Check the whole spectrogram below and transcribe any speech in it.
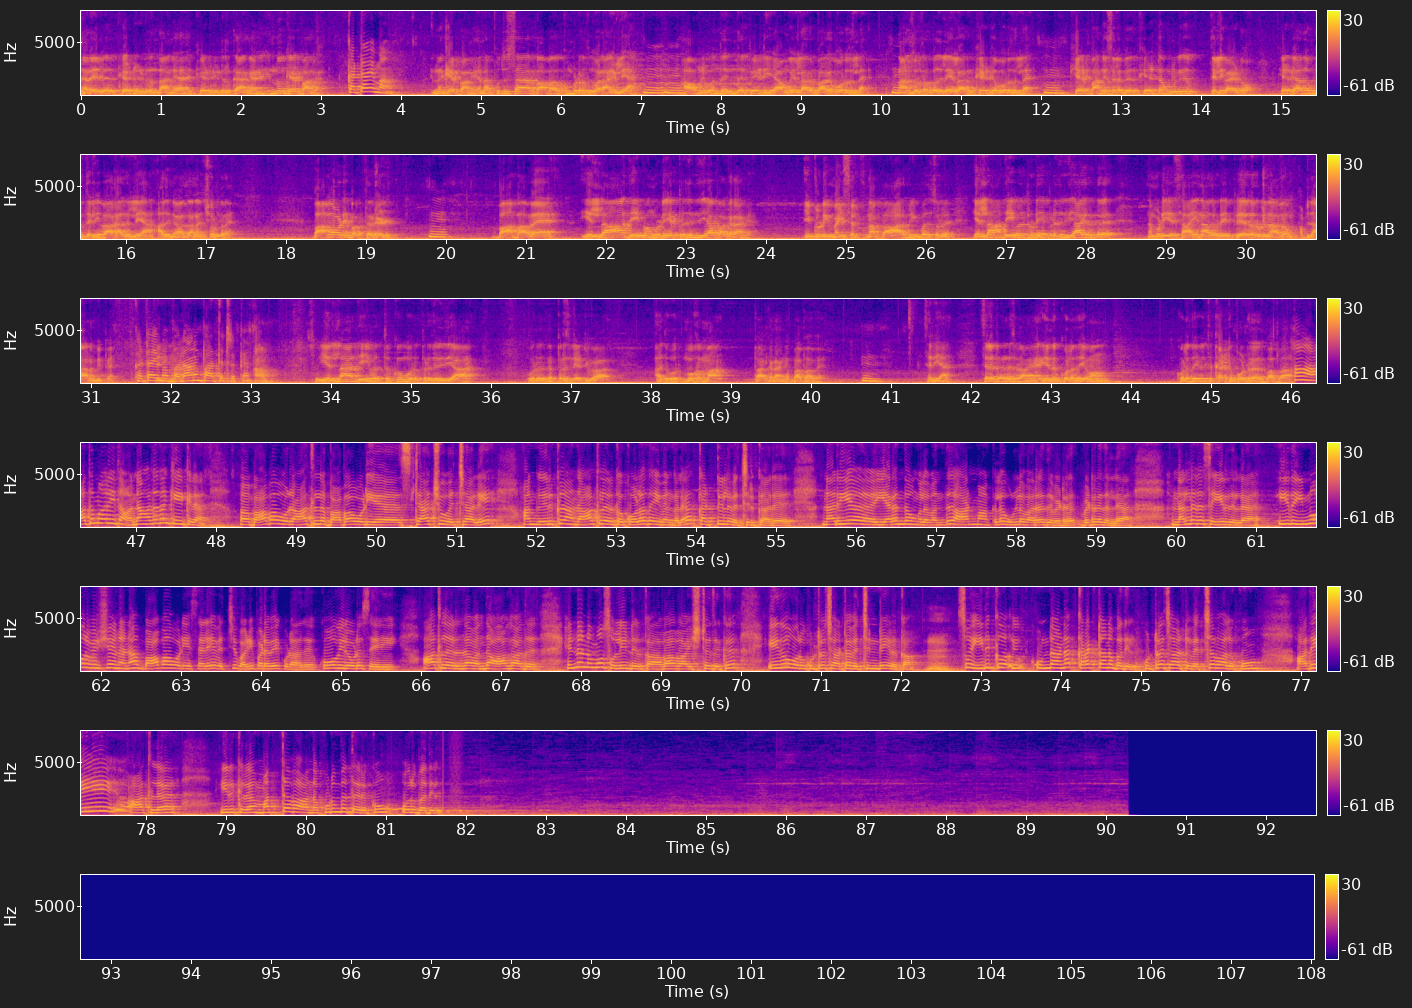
நிறைய பேர் கேட்டுக்கிட்டு இருந்தாங்க கேட்டுக்கிட்டு இருக்காங்க. இன்னும் கேட்பாங்க. கட்டாயமா? இன்னும் கேட்பாங்க. ஏன்னா புதுசாக பாபாவை கும்பிடுறதுக்கு வராங்க இல்லையா? அவங்களுக்கு வந்து இந்த பேட்டி அவங்க எல்லாரும் பார்க்க போகிறதில்ல நான் சொல்கிற பதிலை எல்லாரும் கேட்க போகிறதில்ல கேட்பாங்க சில பேர். கேட்டவங்களுக்கு தெளிவாயிடும். கேட்காதவங்களுக்கு தெளிவாகாது இல்லையா? அதுக்காக தான் நான் சொல்கிறேன் பாபாவுடைய பக்தர்கள் பாபாவை எல்லா தெய்வங்களுடைய பிரதிநிதியாக பார்க்குறாங்க. இன்க்ளூடிங் மை செல்ஃப் நான் இப்போ ஆரம்பிக்கும் போது சொல்லுவேன் எல்லா தெய்வத்தினுடைய பிரதிநிதியாக இருக்கிற நம்முடைய சாய்நாதருடைய பேரருளினாரும் அப்படி தான் ஆரம்பிப்பேன். கட்டாயமா சரிங்களா? நானும் பார்த்துட்டு இருக்கேன் ஆமாம் ஸோ எல்லா தெய்வத்துக்கும் ஒரு பிரதிநிதியாக ஒரு ரெப்ரசன்டேட்டிவாக அது ஒரு முகமாக பார்க்குறாங்க பாபாவை. சரியா? சில பேர் என்ன சொல்லுவாங்க எனக்கு குலதெய்வம் குலதெய்வத்துக்கு கட்டு போட்டுறாரு பாபா. ஆ அது மாதிரி தான் நான் அதை தான் கேட்குறேன் பாபா ஒரு ஆற்றுல பாபாவுடைய ஸ்டாச்சு வச்சாலே அங்கே இருக்கிற அந்த ஆற்றுல இருக்க குல தெய்வங்களை கட்டில் வச்சுருக்காரு. நிறைய இறந்தவங்களை வந்து ஆன்மாக்களை உள்ளே வர்றது விடுற விடுறதில்ல. நல்லதை செய்கிறதில்ல இது இன்னொரு விஷயம் என்னென்னா பாபாவுடைய சிலையை வச்சு வழிபடவே கூடாது. கோவிலோட சரி ஆற்றுல இருந்தால் வந்து ஆகாது. என்னென்னமோ சொல்லிட்டு இருக்கா. அவா வா இஷ்டத்துக்கு ஏதோ ஒரு குற்றச்சாட்டை வச்சுட்டே இருக்கா. ஸோ இதுக்கு உண்டான கரெக்டான பதில் குற்றச்சாட்டு வச்சவாளுக்கும் அதே ஆற்றுல இருக்கிற மற்றவ அந்த குடும்பத்திற்கும் ஒரு பதில்.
